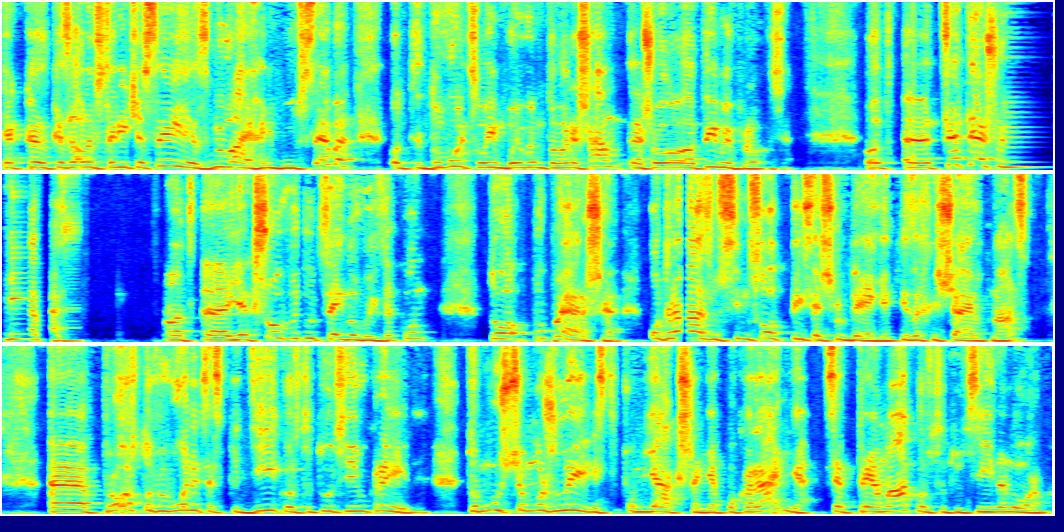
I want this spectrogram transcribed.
як казали в старі часи, змивай ганьбу з себе, от доводь своїм бойовим товаришам, е, що ти виправився. От е, це те, що наразі. От е, якщо введуть цей новий закон, то по-перше, одразу 700 тисяч людей, які захищають нас, е, просто виводяться з під дії Конституції України, тому що можливість пом'якшення покарання це пряма конституційна норма.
